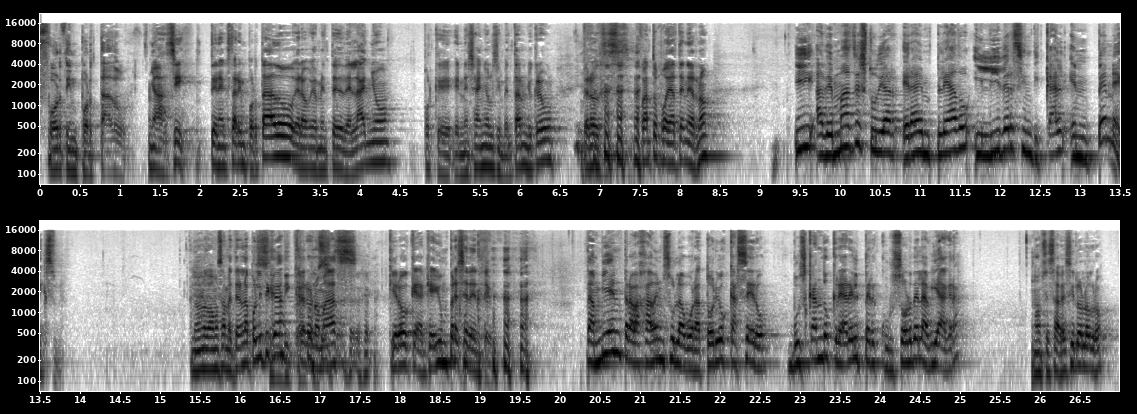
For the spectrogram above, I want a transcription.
Ford importado. Ah, sí, tenía que estar importado, era obviamente del año, porque en ese año los inventaron, yo creo, pero ¿cuánto podía tener, no? Y además de estudiar, era empleado y líder sindical en Pemex. No nos vamos a meter en la política, pero nomás quiero que aquí hay un precedente. También trabajaba en su laboratorio casero buscando crear el precursor de la Viagra. No se sabe si lo logró.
